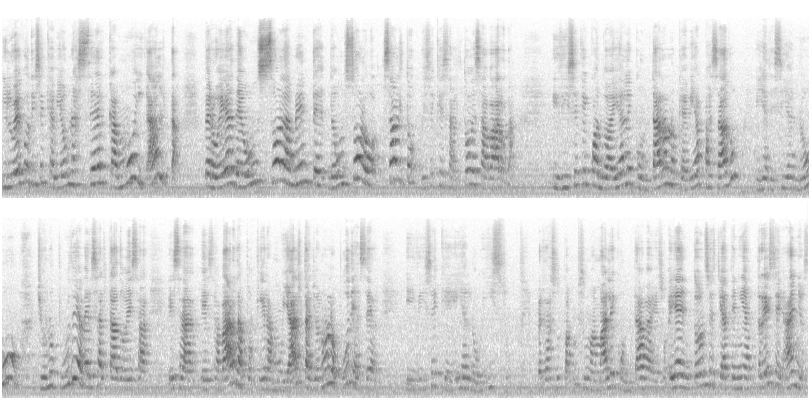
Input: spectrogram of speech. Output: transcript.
y luego dice que había una cerca muy alta, pero ella de un solamente, de un solo salto, dice que saltó esa barda. Y dice que cuando a ella le contaron lo que había pasado, ella decía, no, yo no pude haber saltado esa, esa, esa barda porque era muy alta, yo no lo pude hacer. Y dice que ella lo hizo, ¿verdad? Su, su, mamá le contaba eso. Ella entonces ya tenía 13 años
